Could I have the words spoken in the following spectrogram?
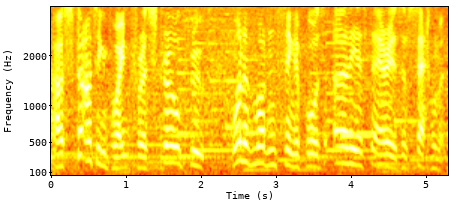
Our starting point for a stroll through one of modern Singapore's earliest areas of settlement.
